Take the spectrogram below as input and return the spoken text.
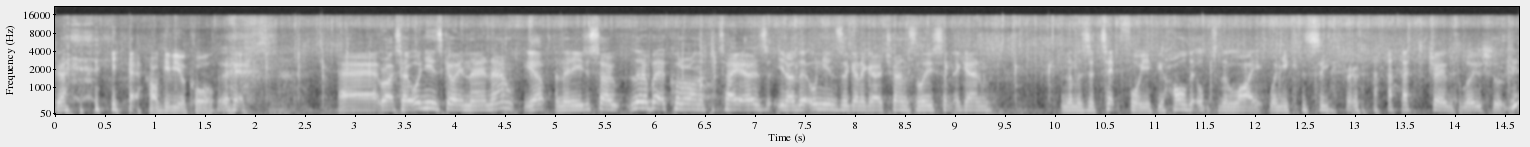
yeah, I'll give you a call. Uh, right, so onions go in there now. Yep. And then you just so a little bit of colour on the potatoes. You know, the onions are going to go translucent again. And then there's a tip for you. If you hold it up to the light when you can see through. It's translucent.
